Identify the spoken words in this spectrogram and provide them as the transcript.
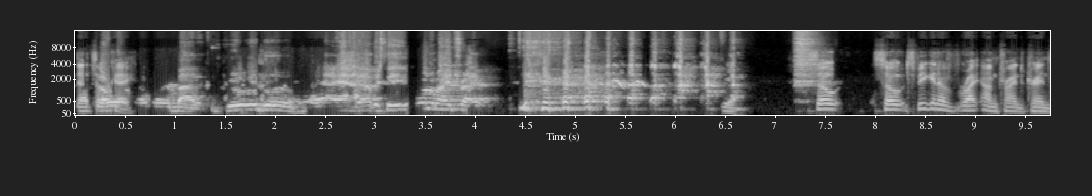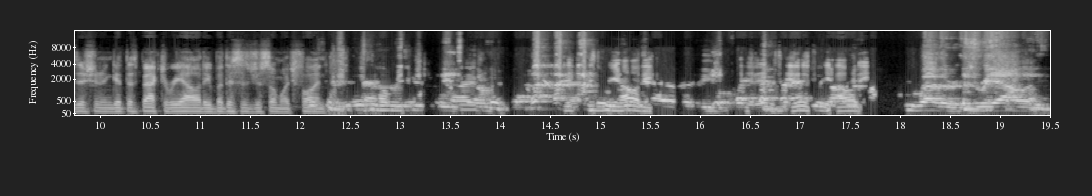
that's okay. Don't worry about it. Groovy blue. Yeah, see, you're on the right track. So so speaking of right, I'm trying to transition and get this back to reality, but this is just so much fun. This reality. It is reality. It is, it is reality. Weather is reality.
